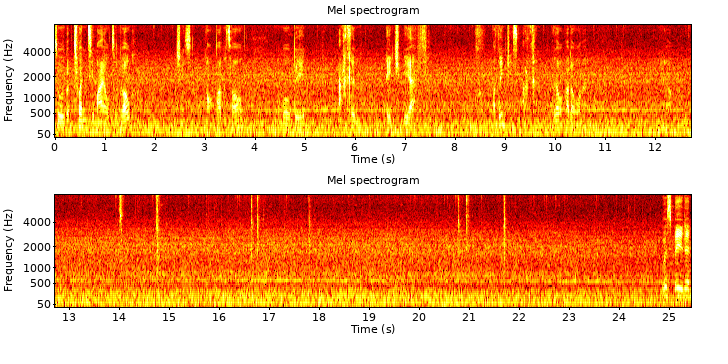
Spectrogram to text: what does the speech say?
So we've got 20 mile to go, which is not bad at all. And we'll be Aachen HBF. I think it's Aachen. I don't. I don't want to. You know. We're speeding.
